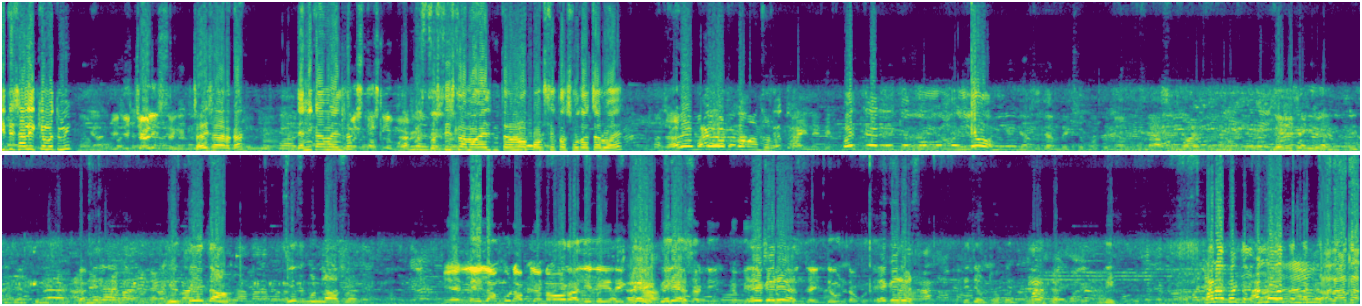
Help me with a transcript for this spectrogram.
किती सांगली किंमत तुम्ही? चाळीस हजार का? त्यांनी काय म्हणायचं पस्तीसला मागायला मित्रांनो पाहू शकता सौदा चालू आहे. ते. दाम तेच म्हणलं असं. लय लांबून आपल्या नावावर आलेले कमी जाईल. देऊन टाकू ते. गणेश. त्याच्यावर ठोकून दे. झालं आता.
